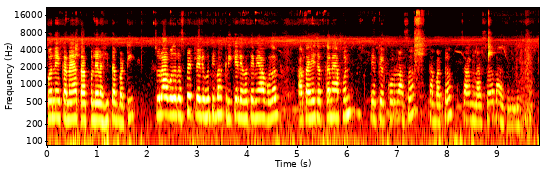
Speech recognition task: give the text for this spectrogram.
पण एका नाही आता आपल्याला ही तांबाटी चुला अगोदरच पेटलेली होती भाकरी केल्या होत्या मी अगोदर. आता ह्याच्यात का नाही आपण एक एक करून असं टमाट चांगलं असं भाजून घेतलं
